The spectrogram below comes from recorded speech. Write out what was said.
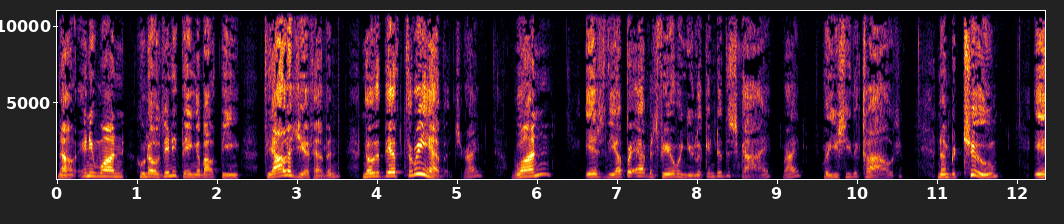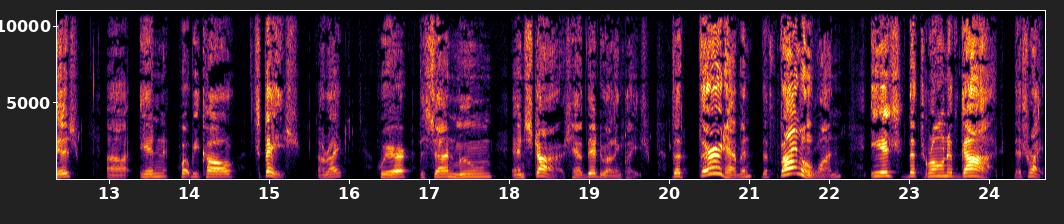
Now, anyone who knows anything about the theology of heaven know that there are three heavens, right? One is the upper atmosphere when you look into the sky, right, where you see the clouds. Number two is uh, in what we call space, all right, where the sun, moon, and stars have their dwelling place. The third heaven, the final one, is the throne of God. That's right,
